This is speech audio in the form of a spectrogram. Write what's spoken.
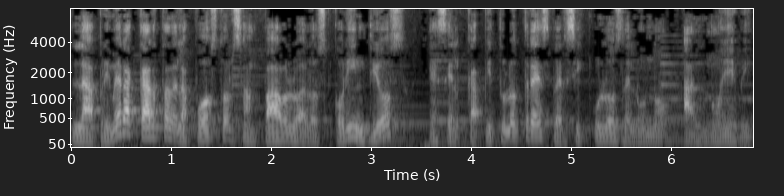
la primera carta del apóstol San Pablo a los Corintios, es el capítulo 3, versículos del 1 al 9.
